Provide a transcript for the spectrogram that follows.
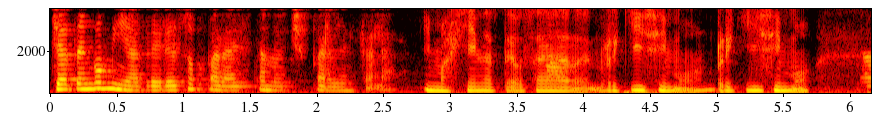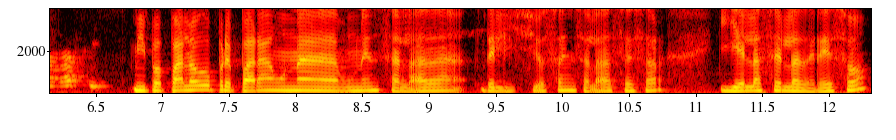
ya tengo mi aderezo para esta noche, para la ensalada. Imagínate, o sea, riquísimo, riquísimo. Mi papá luego prepara una, ensalada deliciosa, ensalada César, y él hace el aderezo.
